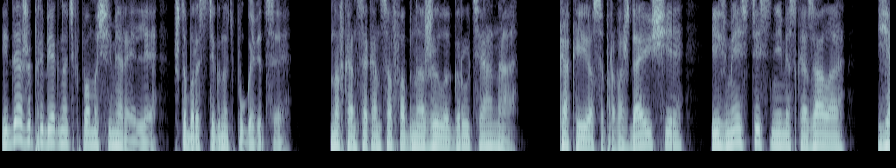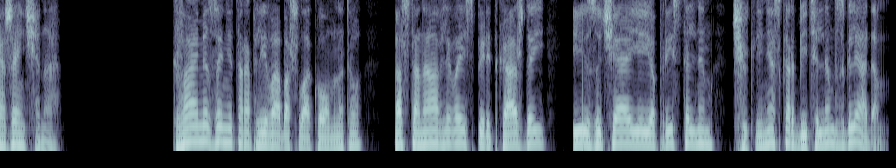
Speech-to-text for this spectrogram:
и даже прибегнуть к помощи Мирелли, чтобы расстегнуть пуговицы. Но в конце концов обнажила грудь она, как ее сопровождающие, и вместе с ними сказала «Я женщина». Квамеза неторопливо обошла комнату, останавливаясь перед каждой и изучая ее пристальным, чуть ли не оскорбительным взглядом,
